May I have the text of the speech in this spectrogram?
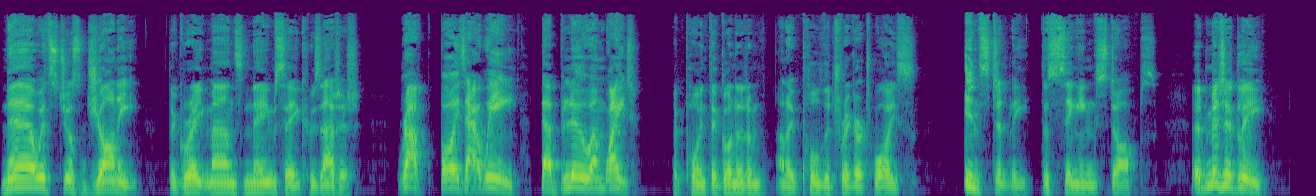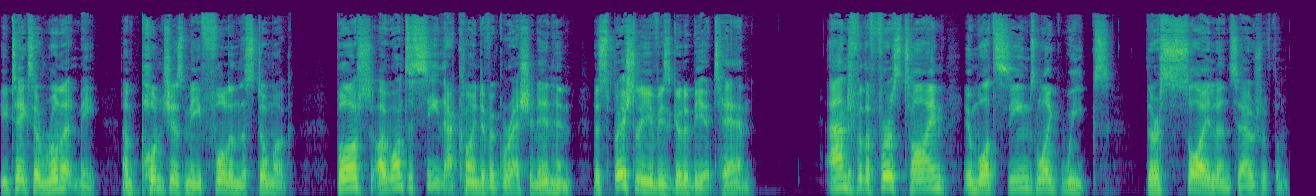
Now it's just Johnny, the great man's namesake, who's at it. Rock, boys, are we, the blue and white. I point the gun at him and I pull the trigger twice. Instantly, the singing stops. Admittedly, he takes a run at me and punches me full in the stomach. But I want to see that kind of aggression in him, especially if he's going to be a 10. And for the first time in what seems like weeks, there's silence out of them.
